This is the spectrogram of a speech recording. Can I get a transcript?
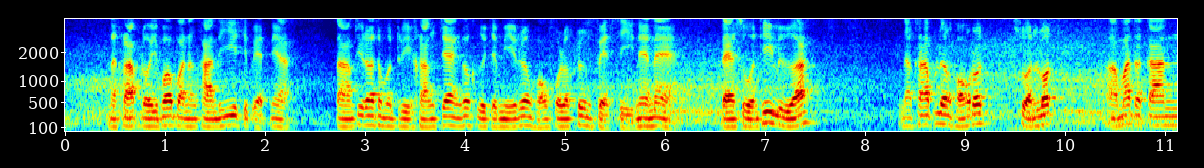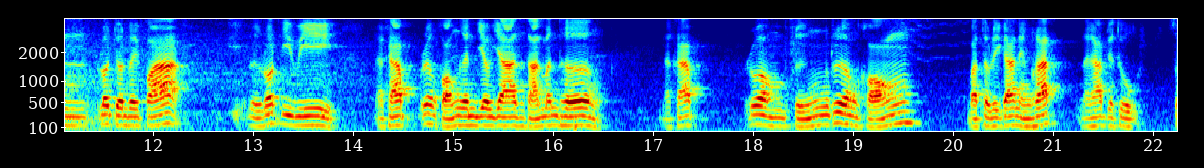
21 นะครับ โดยเฉพาะวันอังคารที่ 21 เนี่ย ตามที่รัฐมนตรีครั้งแจ้งก็คือจะมีเรื่องของคนละครึ่งเฟสสีแน่ๆ แต่ส่วนที่เหลือนะครับ เรื่องของรถส่วนลดมาตรการรถยนต์ไฟฟ้า หรือรถ EV นะครับเรื่องของเงินเยียวยาสถานบันเทิงนะครับรวมถึงเรื่องของบัตรสวัสดิการแห่งรัฐนะครับ จะถูกเส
